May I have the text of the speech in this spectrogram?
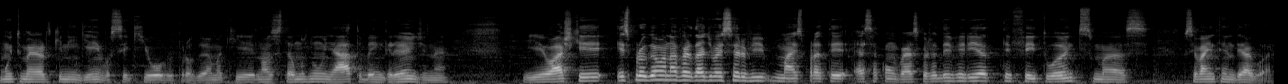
muito melhor do que ninguém, você que ouve o programa, que nós estamos num hiato bem grande, né? E eu acho que esse programa, na verdade, vai servir mais para ter essa conversa que eu já deveria ter feito antes, mas você vai entender agora.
